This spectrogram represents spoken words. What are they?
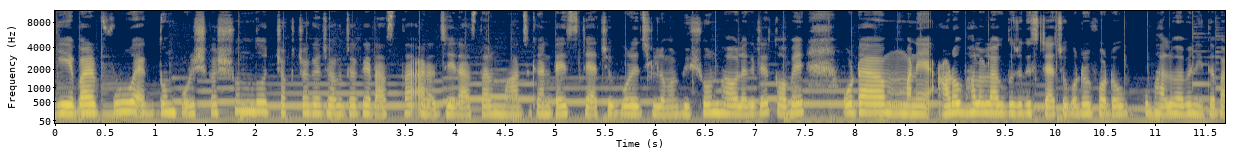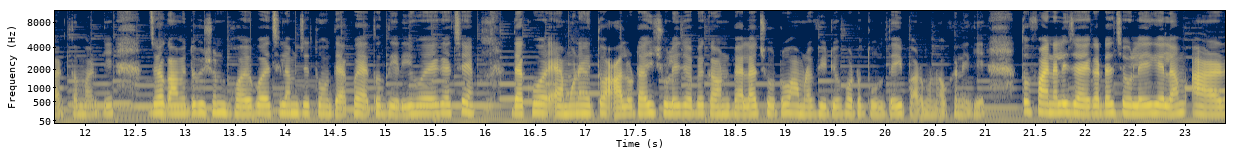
গিয়ে এবার পুরো একদম পরিষ্কার, সুন্দর, চকচকে, ঝকঝকে রাস্তা। আর যে রাস্তার মাঝখানটায় স্ট্যাচু করেছিল আমার ভীষণ ভালো লেগেছে। তবে ওটা মানে আরও ভালো লাগতো যদি স্ট্যাচু কোটোর ফটো খুব ভালোভাবে নিতে পারতাম আর কি। যাই হোক, আমি তো ভীষণ ভয়ে ভয়ে ছিলাম যে, তো দেখো, এত দেরি হয়ে গেছে। দেখো, এমন হয়তো আলোটাই চলে যাবে। কারণ বেলা ছোট, আমরা ভিডিও ফটো তুলতেই পারব না ওখানে গিয়ে। তো ফাইনালি জায়গাটা চলেই গেলাম। আর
